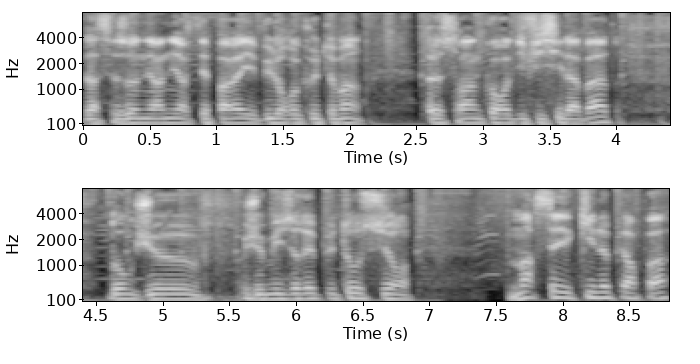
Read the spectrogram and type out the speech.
La saison dernière c'était pareil. Vu le recrutement, elle sera encore difficile à battre. Donc je, je miserai plutôt sur Marseille qui ne perd pas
